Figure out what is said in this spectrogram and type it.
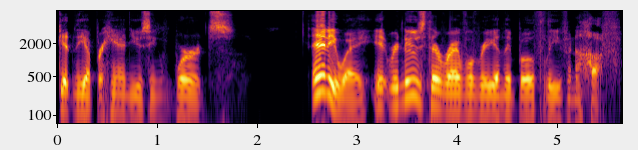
getting the upper hand using words. Anyway, it renews their rivalry and they both leave in a huff.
